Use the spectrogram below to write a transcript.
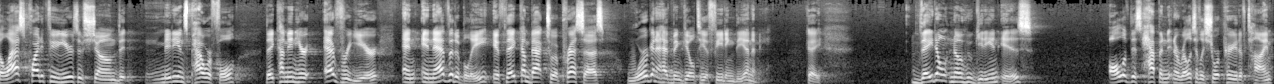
the last quite a few years have shown that Midian's powerful. They come in here every year, and inevitably, if they come back to oppress us, we're going to have been guilty of feeding the enemy. Okay. They don't know who Gideon is all of this happened in a relatively short period of time.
